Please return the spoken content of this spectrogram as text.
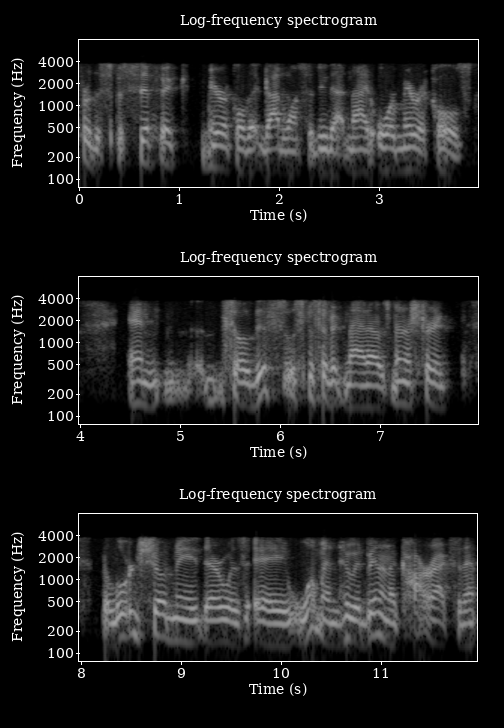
for the specific miracle that God wants to do that night or miracles. And so this specific night I was ministering, the Lord showed me there was a woman who had been in a car accident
